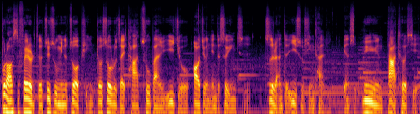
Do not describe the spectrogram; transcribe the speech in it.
布劳斯菲尔德最著名的作品都收录在他出版于1929年的摄影集《自然的艺术形态》里，便是运用大特写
